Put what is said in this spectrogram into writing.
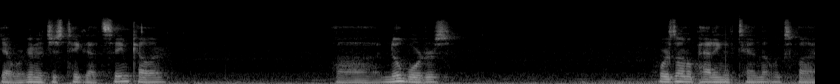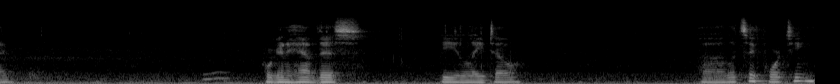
yeah we're gonna just take that same color. Uh, no borders. Horizontal padding of 10 that looks fine. We're gonna have this be Lato. Uh, let's say 14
